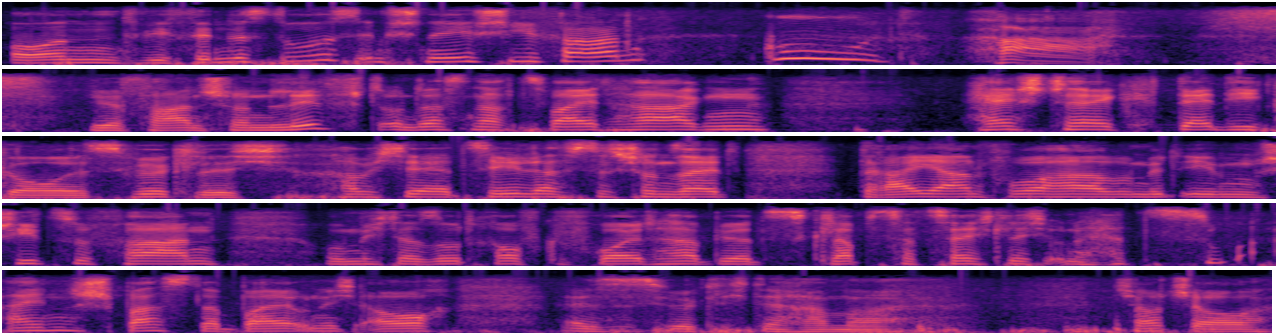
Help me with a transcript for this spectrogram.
Und wie findest du es im Schnee Skifahren? Gut. Ha! Wir fahren schon Lift und das nach zwei Tagen. Hashtag Daddy Goals, wirklich. Habe ich dir erzählt, dass ich das schon seit drei Jahren vorhabe, mit ihm Ski zu fahren und mich da so drauf gefreut habe. Jetzt klappt es tatsächlich und er hat so einen Spaß dabei und ich auch. Es ist wirklich der Hammer. Ciao, ciao.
